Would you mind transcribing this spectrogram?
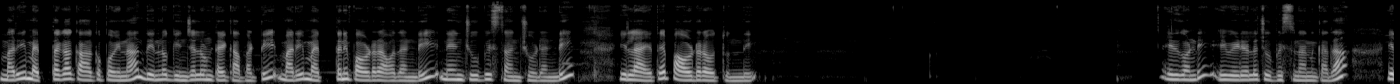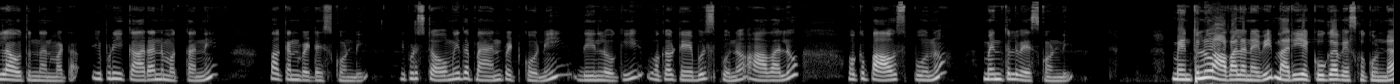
మరీ మెత్తగా కాకపోయినా దీనిలో గింజలు ఉంటాయి కాబట్టి మరీ మెత్తని పౌడర్ అవ్వదండి. నేను చూపిస్తాను చూడండి. ఇలా అయితే పౌడర్ అవుతుంది. ఇదిగోండి ఈ వీడియోలో చూపిస్తున్నాను కదా ఇలా అవుతుందనమాట ఇప్పుడు ఈ కారాన్ని మొత్తాన్ని పక్కన పెట్టేసుకోండి. ఇప్పుడు స్టవ్ మీద ప్యాన్ పెట్టుకొని దీనిలోకి ఒక టేబుల్ స్పూను ఆవాలు ఒక పావు స్పూను మెంతులు వేసుకోండి. మెంతులు ఆవాలనేవి మరీ ఎక్కువగా వేసుకోకుండా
